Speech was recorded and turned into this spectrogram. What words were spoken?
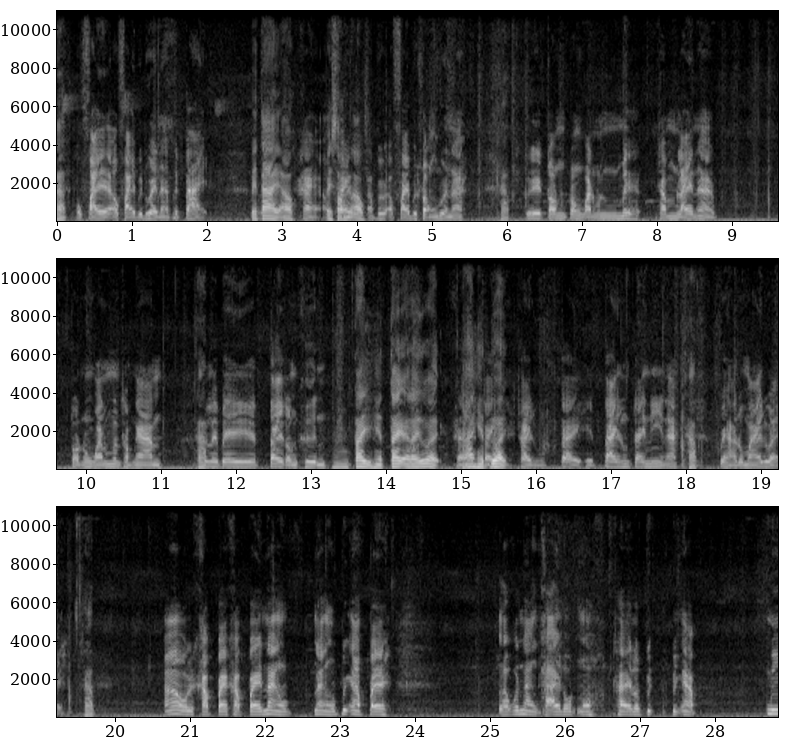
ครับ เอาไฟเอาไฟไปด้วยนะ ไปใต้ไปใต้เอา ใช่ไปส่องฟเอา เอาไปเอาไฟไปส่องด้วยนะครับ คือตอนตอนวันมันไม่ทำอะไรนะ ตอนกลางวันมันทำงาน ครับ ก็เลยไปใต้ตอนคืนอืมใต้เห็ดใต้อะไรด้วยใช่หาเห็ดใต้ด้วย ใช่อยู่ใต้เห็ดใต้นู่นใต้นี่นะครับ ไปหาดอกไม้ด้วยครับ อ้าวขับไปขับไปนั่งนั่งรถปิกอัพไป เราก็นั่งท้ายรถเนาะท้ายรถปิกอัพมี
